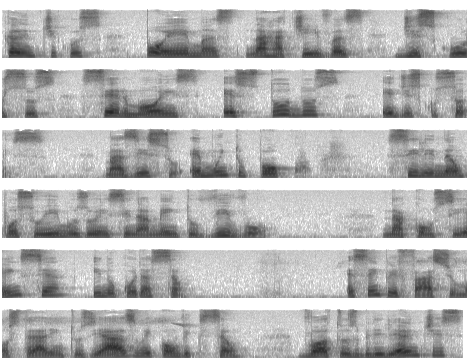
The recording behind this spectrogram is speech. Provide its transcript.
cânticos, poemas, narrativas, discursos, sermões, estudos e discussões. Mas isso é muito pouco se lhe não possuímos o ensinamento vivo na consciência e no coração. É sempre fácil mostrar entusiasmo e convicção, votos brilhantes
